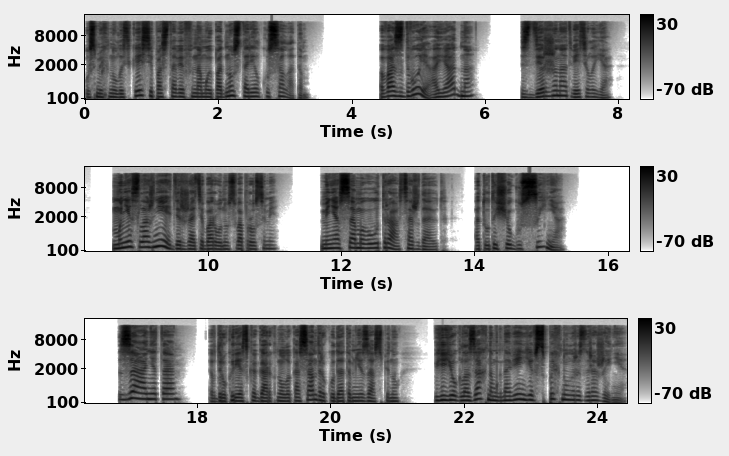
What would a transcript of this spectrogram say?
усмехнулась Кэсси, поставив на мой поднос тарелку с салатом. «Вас двое, а я одна», — сдержанно ответила я. «Мне сложнее держать оборону с вопросами. Меня с самого утра осаждают, а тут еще гусыня. Занято. Вдруг резко гаркнула Кассандра куда-то мне за спину. В ее глазах на мгновение вспыхнуло раздражение.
